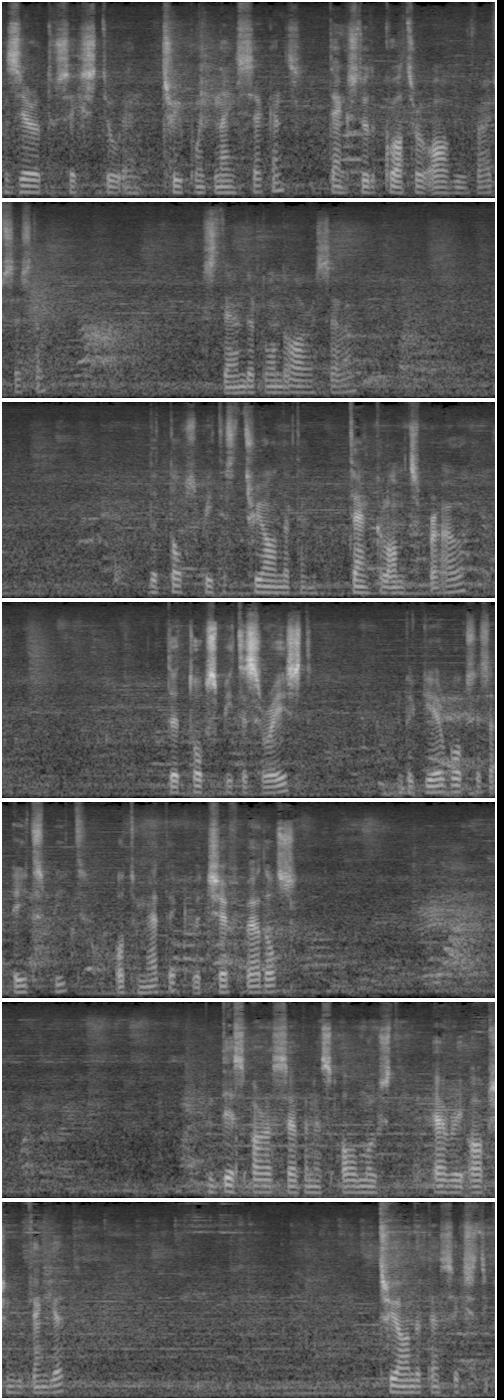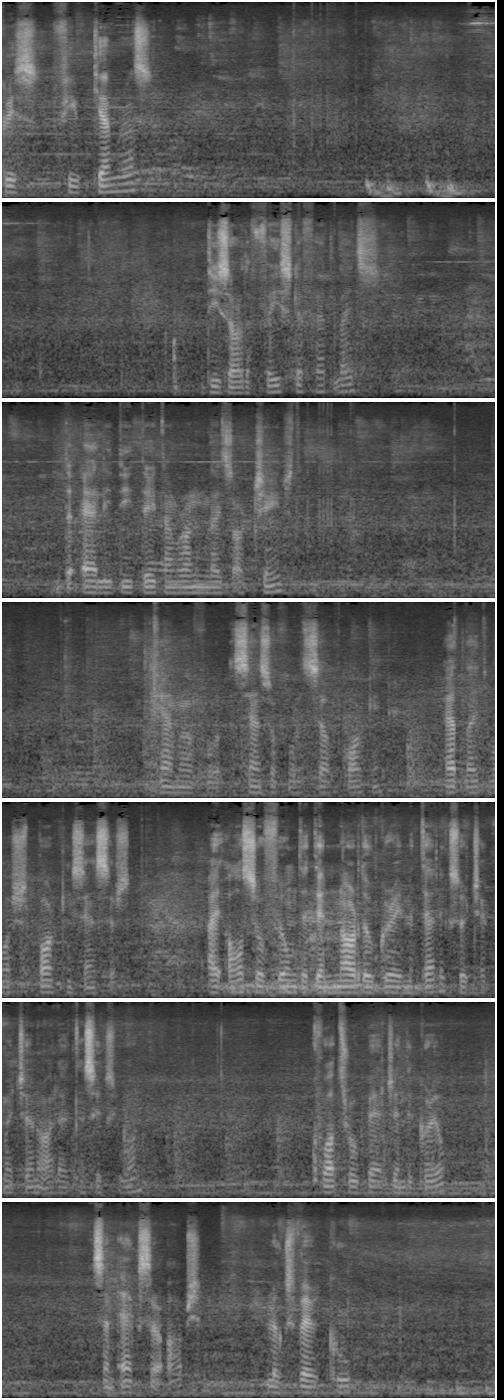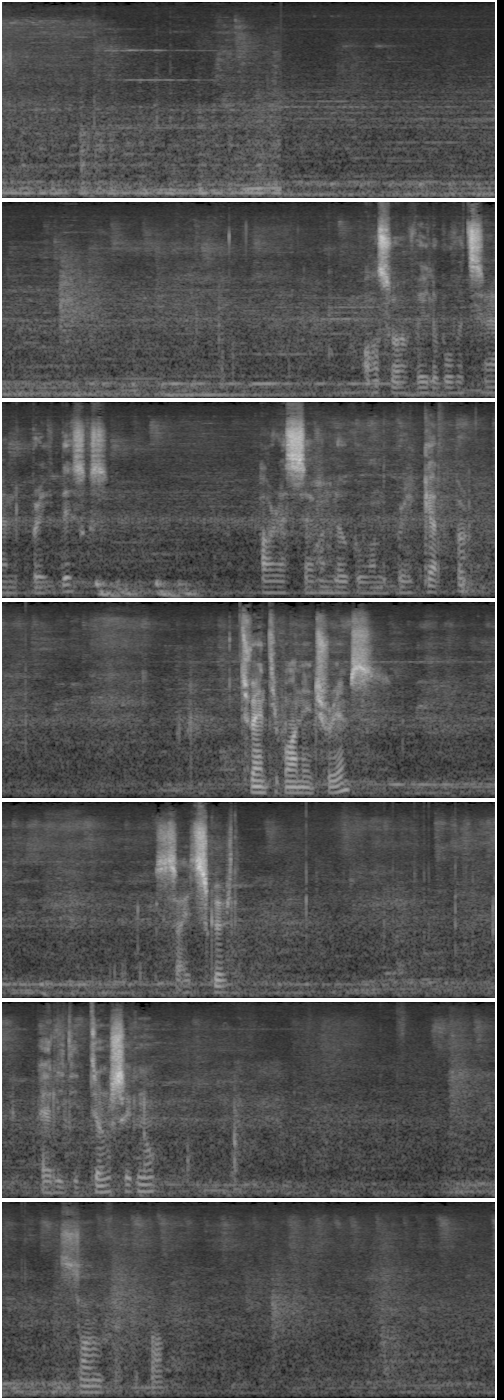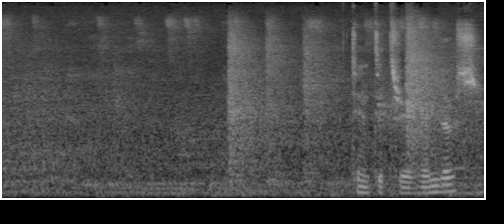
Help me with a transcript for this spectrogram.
0 to 62 in 3.9 seconds thanks to the quattro all-wheel drive system. Standard on the RS7 the top speed is 310 kilometers per hour. The top speed is raised. The gearbox is a 8 speed automatic with shift pedals. This RS7 has almost every option you can get. 360 degrees view cameras. These are the facelift headlights. The LED daytime running lights are changed. Camera for sensor for self parking. Headlight wash parking sensors. I also filmed in Nardo Grey Metallic, so check my channel Alaatin61. Quattro badge in the grill. It's an extra option. Looks very cool. Also available with ceramic brake discs. RS7 logo on the brake caliper. 21 inch rims. Side skirt. LED turn signal. Sunroof at the top. Tinted rear windows.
